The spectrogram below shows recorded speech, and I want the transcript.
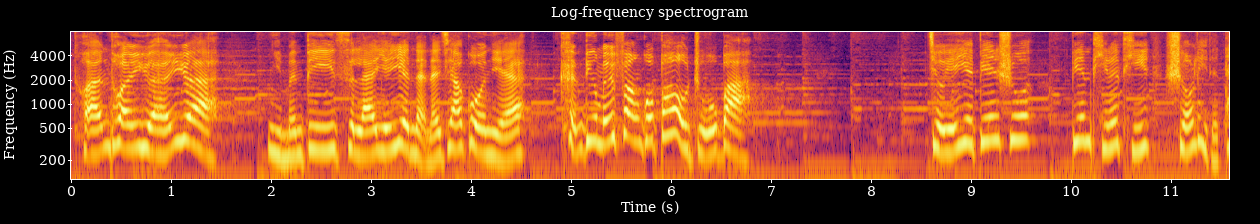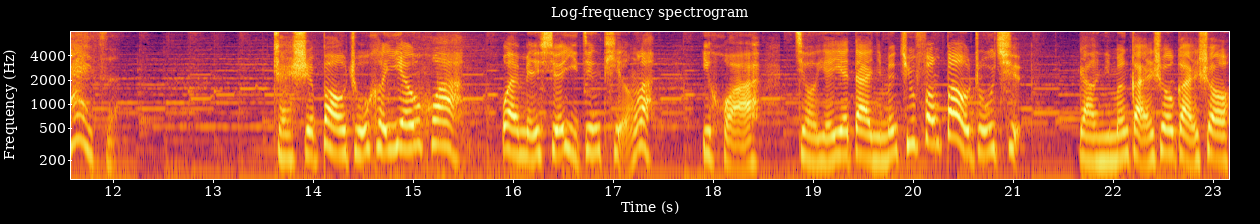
团团圆圆，你们第一次来爷爷奶奶家过年，肯定没放过爆竹吧？九爷爷边说边提了提手里的袋子。这是爆竹和烟花，外面雪已经停了，一会儿九爷爷带你们去放爆竹去，让你们感受感受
